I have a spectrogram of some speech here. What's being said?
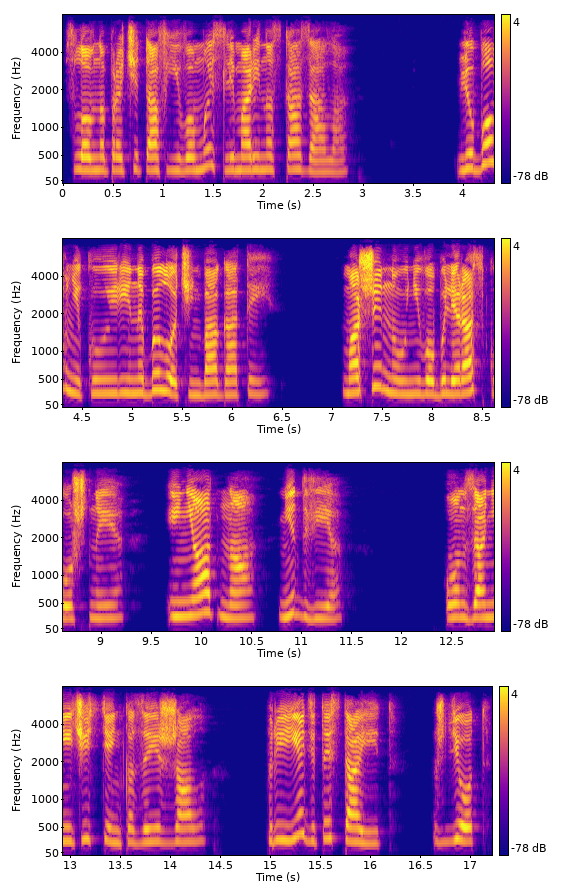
Словно прочитав его мысли, Марина сказала. Любовник у Ирины был очень богатый. Машины у него были роскошные, и не одна, не две. Он за ней частенько заезжал. Приедет и стоит, ждет,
